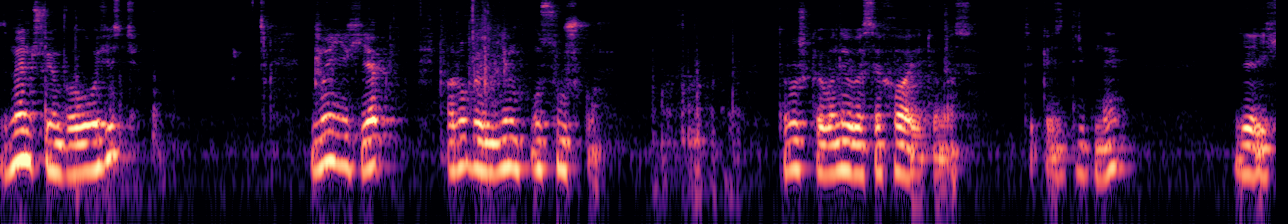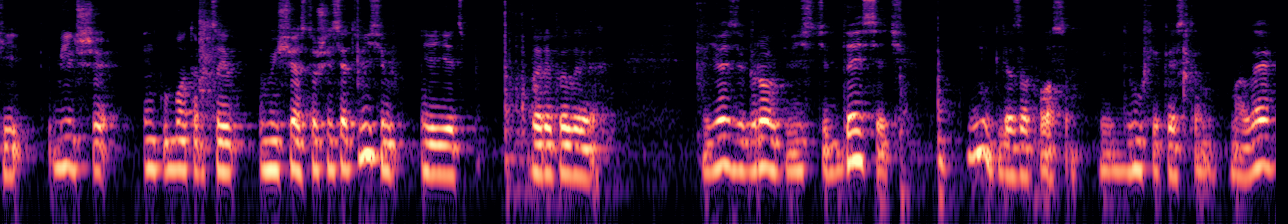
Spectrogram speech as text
Зменшуємо вологість. Ми їх як робимо їм у сушку. Трошки вони висихають у нас. Це якесь дрібне. Я їх і більше інкубатор цей вміщає 168 яєць перепелиних. Я зібрав 210 ну, для запасу. І друг якесь там мале.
